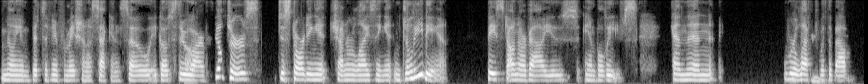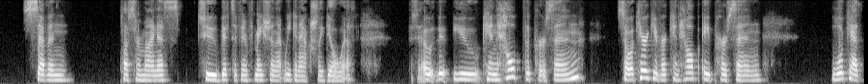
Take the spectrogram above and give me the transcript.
million bits of information a second. So it goes through Wow. our filters, distorting it, generalizing it, and deleting it based on our values and beliefs. And then we're left mm-hmm. with about seven plus or minus two bits of information that we can actually deal with. So that you can help the person. So a caregiver can help a person look at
